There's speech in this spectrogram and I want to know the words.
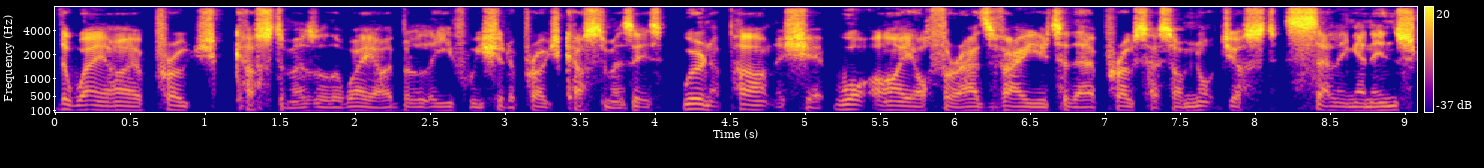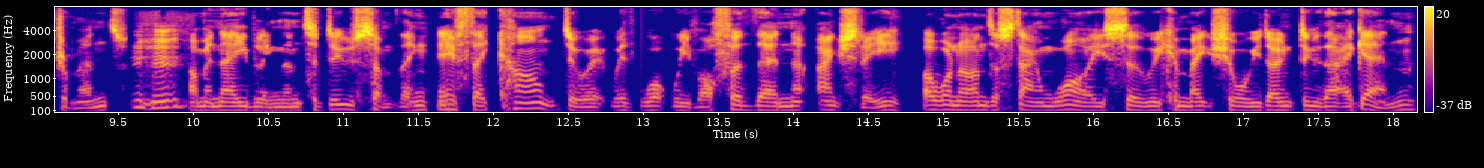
the way I approach customers or the way I believe we should approach customers is we're in a partnership. What I offer adds value to their process. I'm not just selling an instrument. Mm-hmm. I'm enabling them to do something. If they can't do it with what we've offered, then actually I want to understand why so we can make sure we don't do that again.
